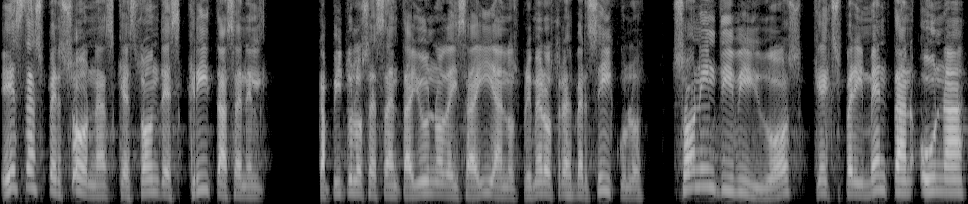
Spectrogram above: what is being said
estas personas que son descritas en el capítulo 61 de Isaías, en los primeros tres versículos, son individuos que experimentan una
